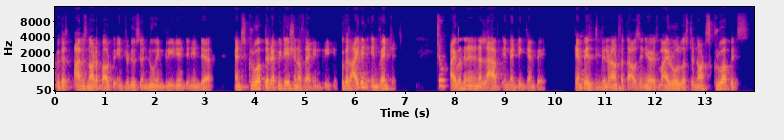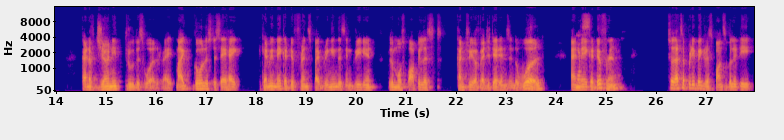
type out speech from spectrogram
because i was not about to introduce a new ingredient in india and screw up the reputation of that ingredient because i didn't invent it True. i wasn't in a lab inventing tempeh tempeh has been around for a thousand years my role was to not screw up its kind of journey through this world, right? My goal is to say, hey, can we make a difference by bringing this ingredient to the most populous country of vegetarians in the world and yes. make a difference? So that's a pretty big responsibility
